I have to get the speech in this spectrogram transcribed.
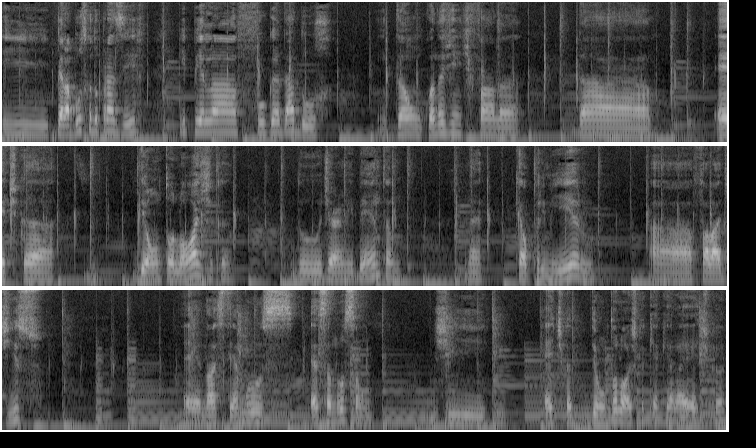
e pela busca do prazer e pela fuga da dor. Então, quando a gente fala da ética deontológica do Jeremy Bentham, né, que é o primeiro a falar disso, é, nós temos essa noção de ética deontológica, que é aquela ética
